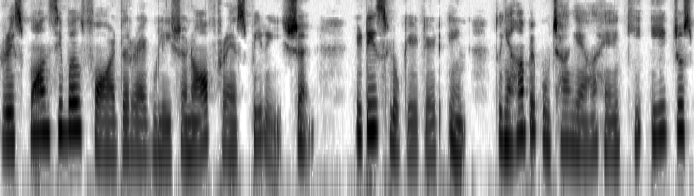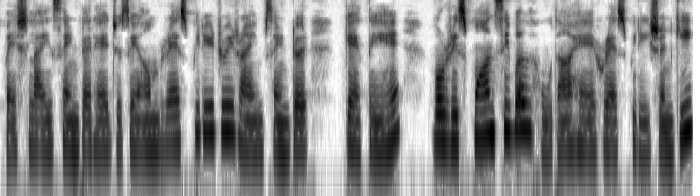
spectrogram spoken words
responsible for the regulation of respiration it is located in तो यहाँ पे पूछा गया है कि एक जो स्पेशलाइज सेंटर है, जिसे हम रेस्पिरेटरी राइम सेंटर कहते हैं, वो रिस्पॉन्सिबल होता है रेस्पिरेशन की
